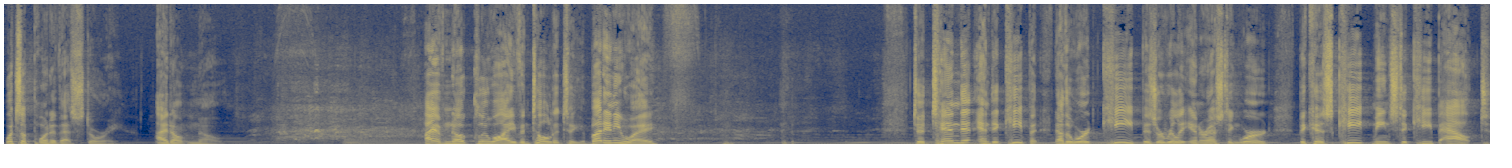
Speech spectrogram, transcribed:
What's the point of that story? I don't know. I have no clue why I even told it to you. But anyway, to tend it and to keep it. Now, the word keep is a really interesting word because keep means to keep out.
